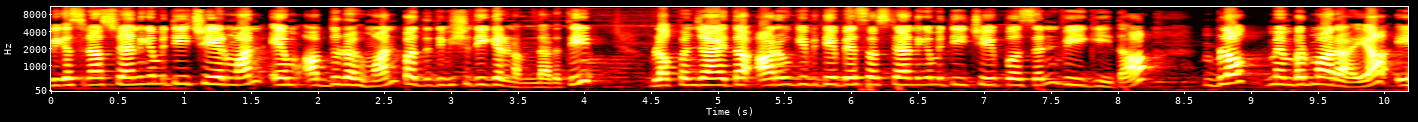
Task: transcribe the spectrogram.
വികസന standing committee chairman M Abdul Rahman പദ്ധതി വിശദീകരണം നടത്തി. ബ്ലോക്ക് പഞ്ചായത്ത് ആരോഗ്യ വിദ്യാഭ്യാസ standing committee chairperson V Geetha block മെമ്പർമാരായ A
